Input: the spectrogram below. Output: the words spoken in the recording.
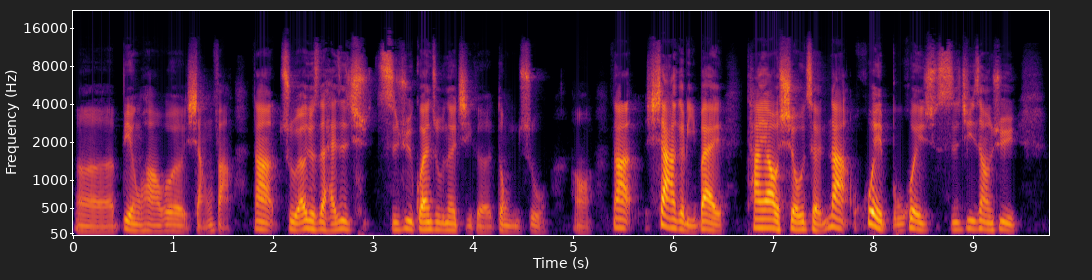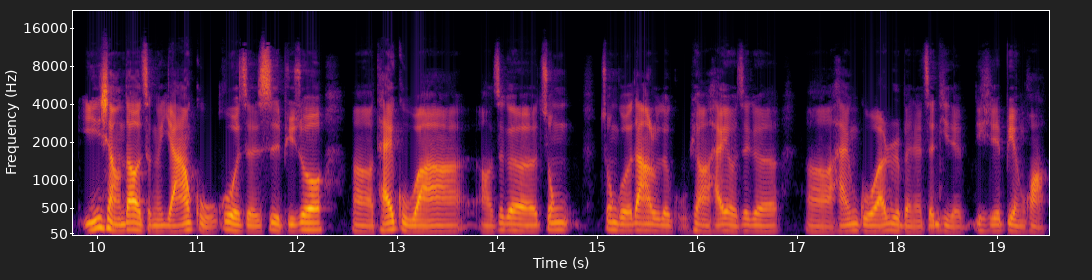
呃变化或想法。那主要就是还是持持续关注那几个动作。哦，那下个礼拜它要修正，那会不会实际上去影响到整个雅股，或者是比如说呃台股啊，啊、哦、这个中中国大陆的股票，还有这个呃韩国啊、日本的整体的一些变化，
